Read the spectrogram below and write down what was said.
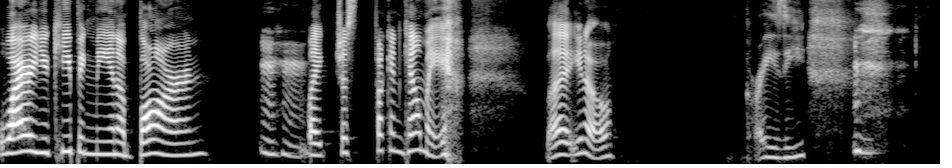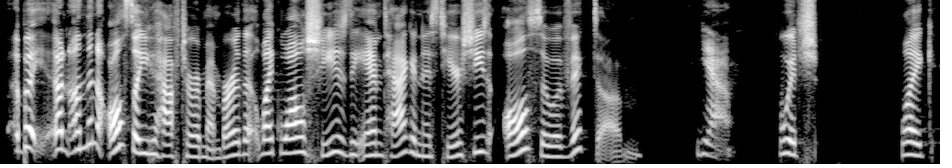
Why are you keeping me in a barn? hmm Like just fucking kill me. but you know, crazy. But and, and then also you have to remember that like while she's the antagonist here, she's also a victim, Yeah, which like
